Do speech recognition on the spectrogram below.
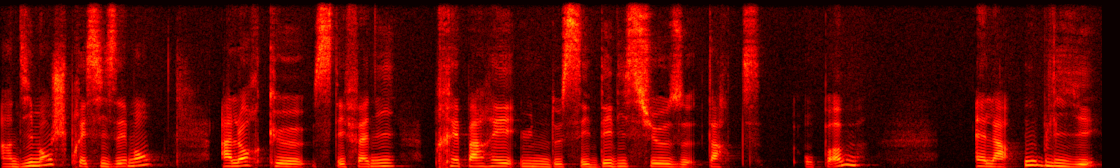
un dimanche précisément, alors que Stéphanie préparait une de ses délicieuses tartes aux pommes, elle a oublié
